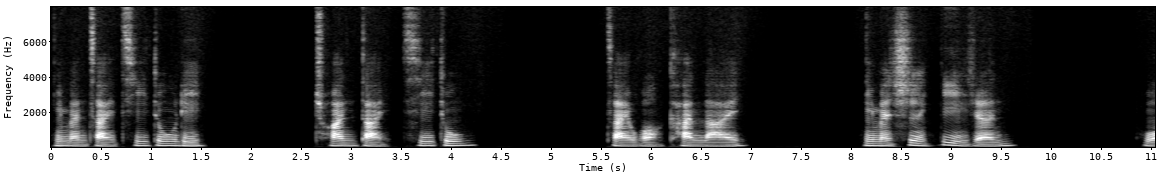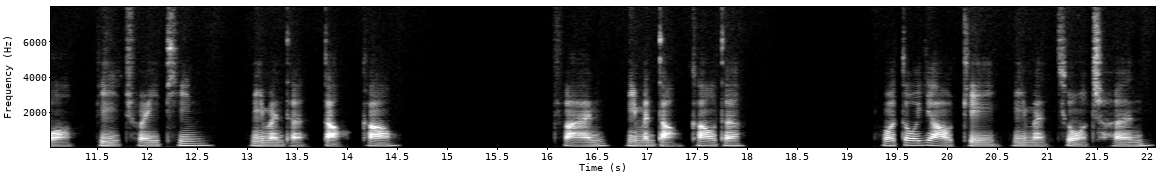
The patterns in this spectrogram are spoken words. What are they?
你们在基督里穿戴基督。在我看来，你们是异人，我必垂听你们的祷告。凡你们祷告的，我都要给你们做成。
